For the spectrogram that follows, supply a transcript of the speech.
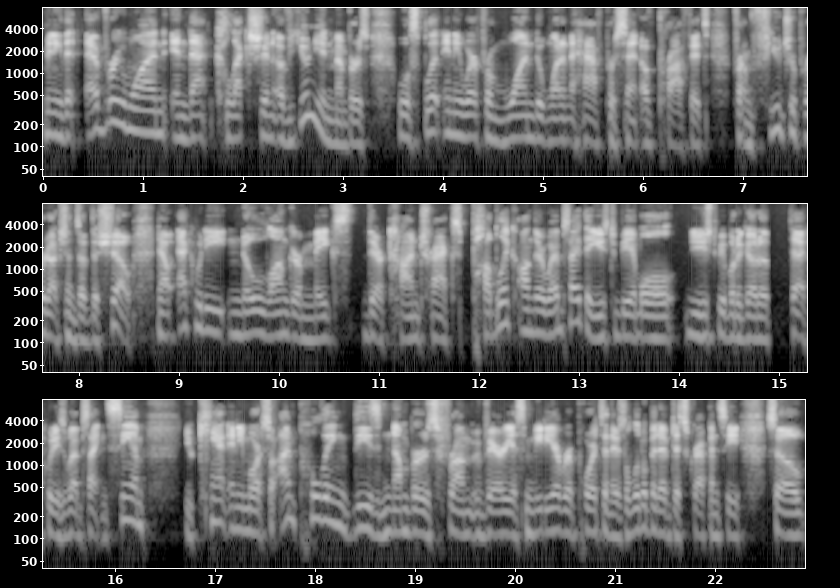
meaning that everyone in that collection of union members will split anywhere from one to one and a half percent of profits from future productions of the show. Now equity no longer makes their contracts public on their website. They used to be able you used to be able to go to, to equity's website and see them you can't anymore. So i'm pulling these numbers from various media reports and there's a little bit of discrepancy. So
